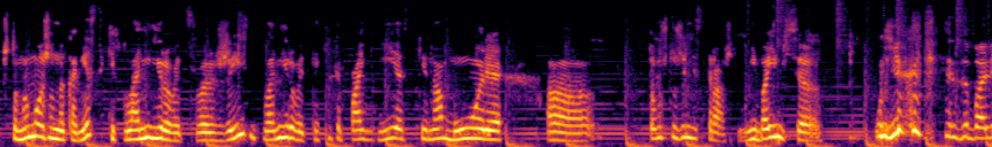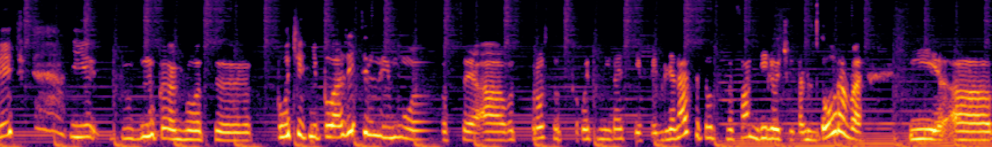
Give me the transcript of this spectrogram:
что мы можем наконец-таки планировать свою жизнь, планировать какие-то поездки на море, а, потому что уже не страшно. Не боимся уехать, заболеть и, ну, как бы вот, э, получить не положительные эмоции, а вот просто вот какой-то негатив. И для нас это вот на самом деле очень так здорово, и э,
